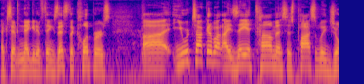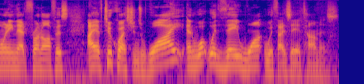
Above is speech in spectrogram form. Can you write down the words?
except negative things. That's the Clippers. Uh, you were talking about Isiah Thomas as possibly joining that front office. I have two questions. Why and what would they want with Isiah Thomas?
